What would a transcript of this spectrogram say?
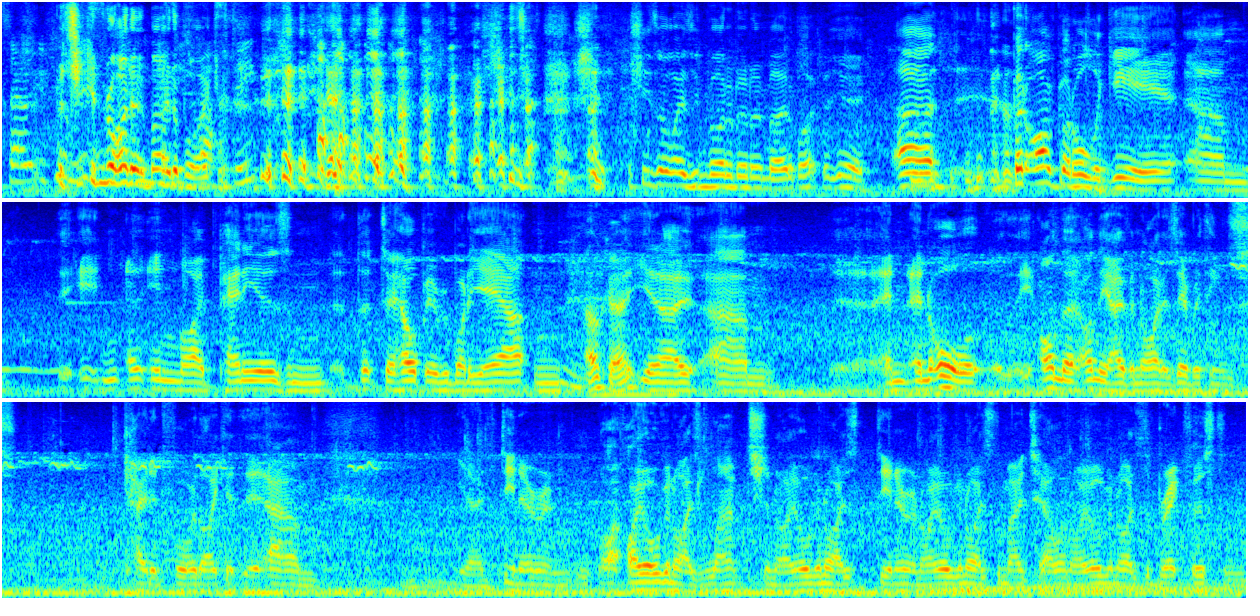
So But she can ride her motorbike. Mrs. Rusty, she's, she's always invited on her motorbike, but yeah. Uh, but I've got all the gear, um, in, in my panniers and th- to help everybody out and Okay. you know um, and and all on the on the overnighters everything's catered for like um, you know dinner and I, I organise lunch and I organise dinner and I organise the motel and I organise the breakfast and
